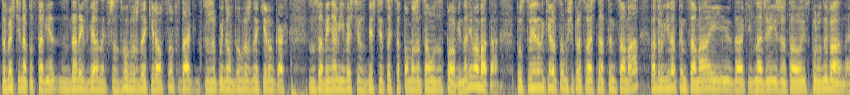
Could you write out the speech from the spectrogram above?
to weźcie na podstawie danych zbieranych przez dwóch różnych kierowców, tak, którzy pójdą w dwóch różnych kierunkach z ustawieniami, weźcie, zbierzcie coś, co pomoże całemu zespołowi. No nie ma bata. Po prostu jeden kierowca musi pracować nad tym, co ma, a drugi nad tym, co ma i tak, i w nadziei, że to jest porównywalne.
